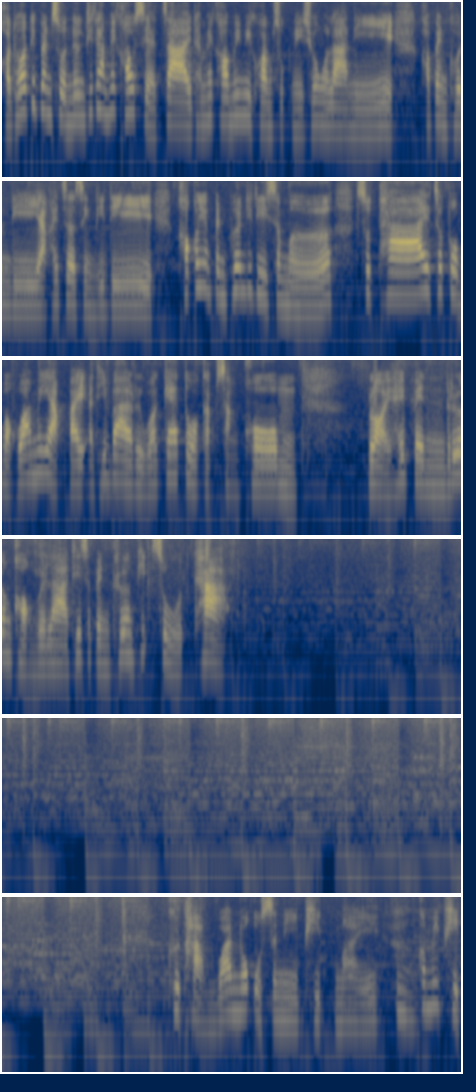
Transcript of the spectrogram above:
ขอโทษที่เป็นส่วนหนึ่งที่ทำให้เขาเสียใจทำให้เขาไม่มีความสุขในช่วงเวลานี้ เขาเป็นคนดีอยากให้เจอสิ่งดีๆ เขาก็ยังเป็นเพื่อนที่ดีเสมอ สุดท้ายเจ้าตัวบอกว่าไม่อยากไปอธิบายหรือว่าแก้ตัวกับสังคม ปล่อยให้เป็นเรื่องของเวลาที่จะเป็นเครื่องพิสูจน์ค่ะคือถามว่านกอุศนีผิดไหมอืมก็ไม่ผิด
